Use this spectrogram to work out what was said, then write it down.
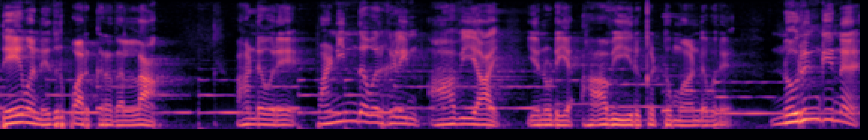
தேவன் எதிர்பார்க்கிறதெல்லாம் ஆண்டவரே பணிந்தவர்களின் ஆவியாய் என்னுடைய ஆவி இருக்கட்டும் ஆண்டவரே. நொறுங்கின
